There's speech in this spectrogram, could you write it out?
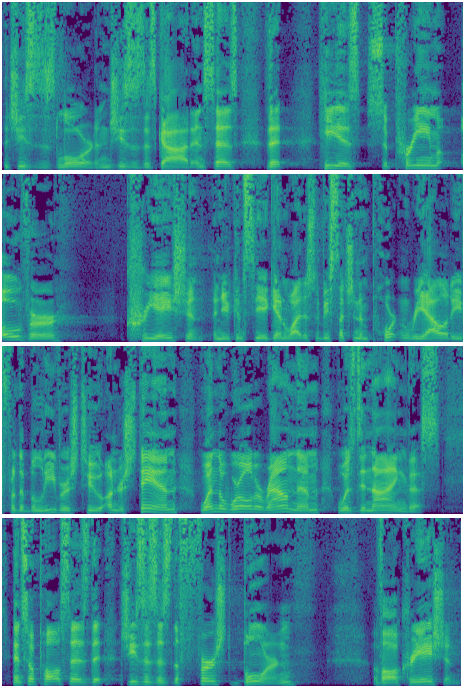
that Jesus is Lord and Jesus is God and says that he is supreme over creation. And you can see again why this would be such an important reality for the believers to understand when the world around them was denying this. And so Paul says that Jesus is the firstborn of all creation.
